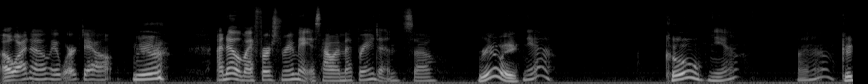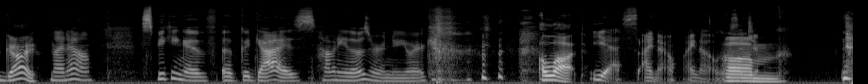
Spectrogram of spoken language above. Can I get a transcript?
Oh, I know. It worked out. Yeah. I know my first roommate is how I met Brandon. So Really? yeah, Cool. yeah, I know, Good guy. I know. Speaking of of good guys, how many of those are in New York? A lot. yes, I know, I know. It was a Um, joke.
